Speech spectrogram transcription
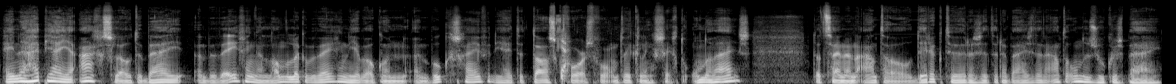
Hey, nou heb jij je aangesloten bij een beweging, een landelijke beweging. Die hebben ook een, een boek geschreven. Die heet de Task Force voor Ontwikkelingsgericht Onderwijs. Dat zijn een aantal directeuren zitten erbij, zitten een aantal onderzoekers bij.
